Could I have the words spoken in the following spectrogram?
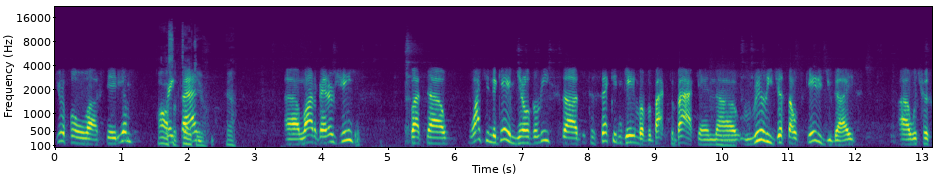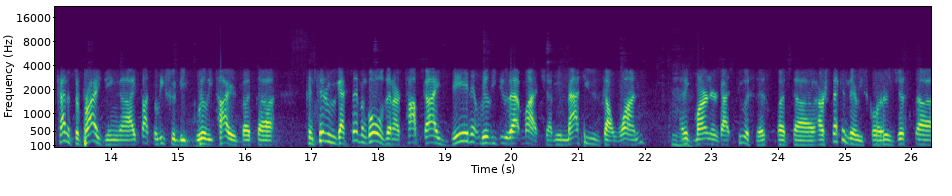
beautiful uh, stadium. awesome Great thank you yeah a lot of energy. But uh, watching the game, you know, the Leafs, uh, it's the second game of a back to back and uh, really just outskated you guys, uh, which was kind of surprising. Uh, I thought the Leafs would be really tired, but uh, considering we got seven goals and our top guy didn't really do that much. I mean, Matthews got one. I think Marner got two assists, but uh, our secondary scorers just uh,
